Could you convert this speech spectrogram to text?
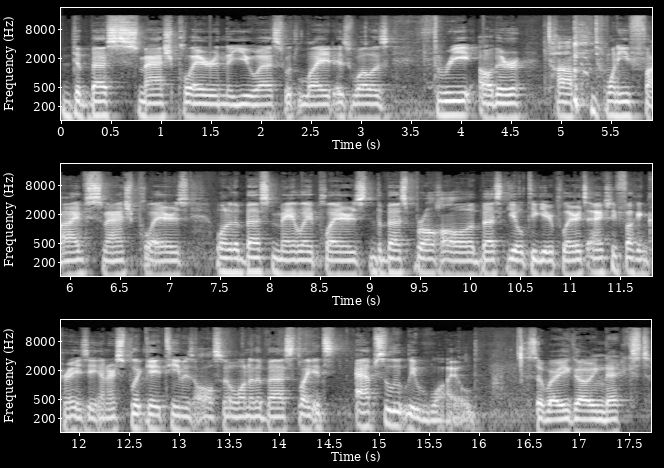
the best Smash player in the U.S. with Light, as well as three other top 25 Smash players, one of the best Melee players, the best Brawlhalla, the best Guilty Gear player. It's actually fucking crazy. And our Splitgate team is also one of the best. Like, it's absolutely wild. So where are you going next?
